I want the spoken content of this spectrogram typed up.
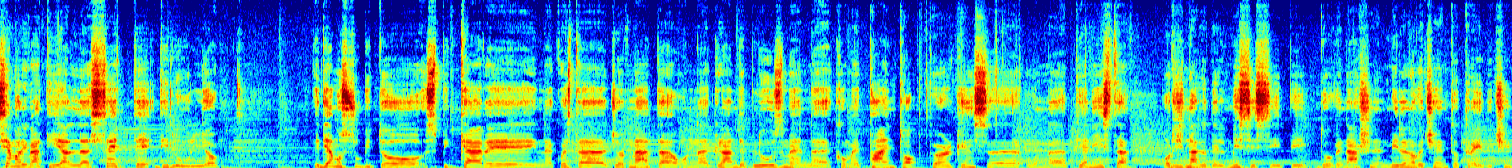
Siamo arrivati al 7 di luglio. Vediamo subito spiccare in questa giornata un grande bluesman come Pine Top Perkins, un pianista originario del Mississippi dove nasce nel 1913,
